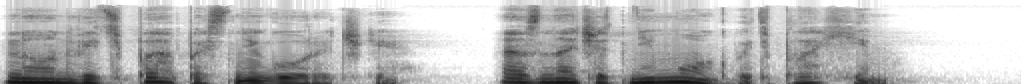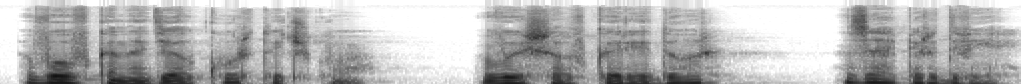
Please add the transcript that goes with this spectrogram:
Но он ведь папа Снегурочки, а значит, не мог быть плохим. Вовка надел курточку, вышел в коридор, запер дверь.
